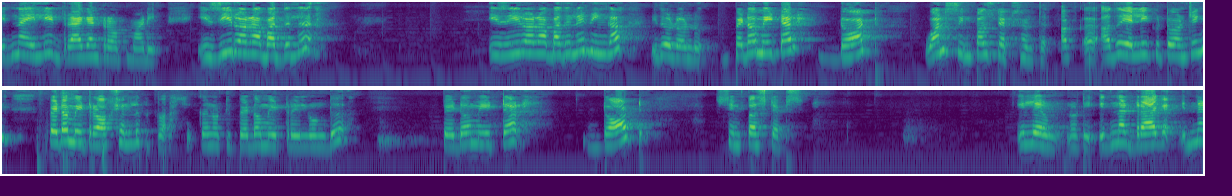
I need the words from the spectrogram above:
ಇದನ್ನ ಇಲ್ಲಿ ಡ್ರ್ಯಾಗ್ ಅಂಡ್ ಡ್ರಾಪ್ ಮಾಡಿ. ಈ ಝೀರೋರ ಬದಲು, ಈ ಝೀರೋರ ಬದಲು ನಿಂಗ ಇದು ಒಂದು pedometer dot one simple steps ಅಂತ. ಅದು ಎಲ್ಲಿ ಕಿಟ್ಟುವಂಚಿಂಗ್ ಪೆಡೋಮೀಟರ್ ಆಪ್ಷನ್ಲಿ ಕಿಟ್ಟು ಈಗ ನೋಡಿ ಪೆಡೋಮೀಟರ್ ಇಲ್ಲುಂಡು ಪೆಡೋಮೀಟರ್ ಡಾಟ್ ಸಿಂಪಲ್ ಸ್ಟೆಪ್ಸ್ ಇಲ್ಲೇ ಉಂಡು ನೋಡಿ ಇದನ್ನ ಡ್ರ್ಯಾಗ್ ಇದನ್ನ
